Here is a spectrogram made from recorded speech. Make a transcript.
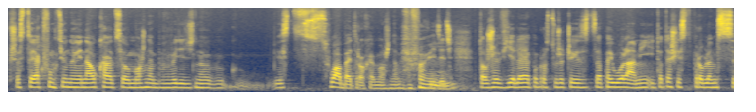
przez to, jak funkcjonuje nauka, co można by powiedzieć, no, jest słabe trochę, można by powiedzieć. Mm. To, że wiele po prostu rzeczy jest za paywallami i to też jest problem z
